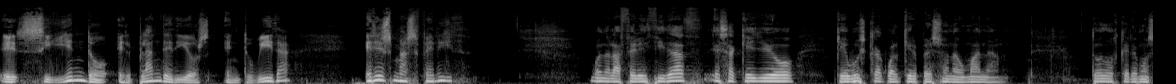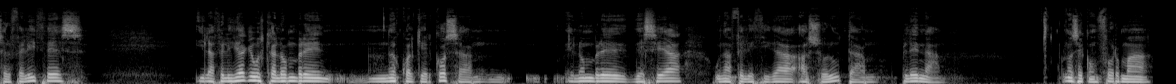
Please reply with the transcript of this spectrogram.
eh, siguiendo el plan de Dios en tu vida, ¿eres más feliz? Bueno, la felicidad es aquello que busca cualquier persona humana. Todos queremos ser felices y la felicidad que busca el hombre no es cualquier cosa. El hombre desea una felicidad absoluta, plena. No se conforma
